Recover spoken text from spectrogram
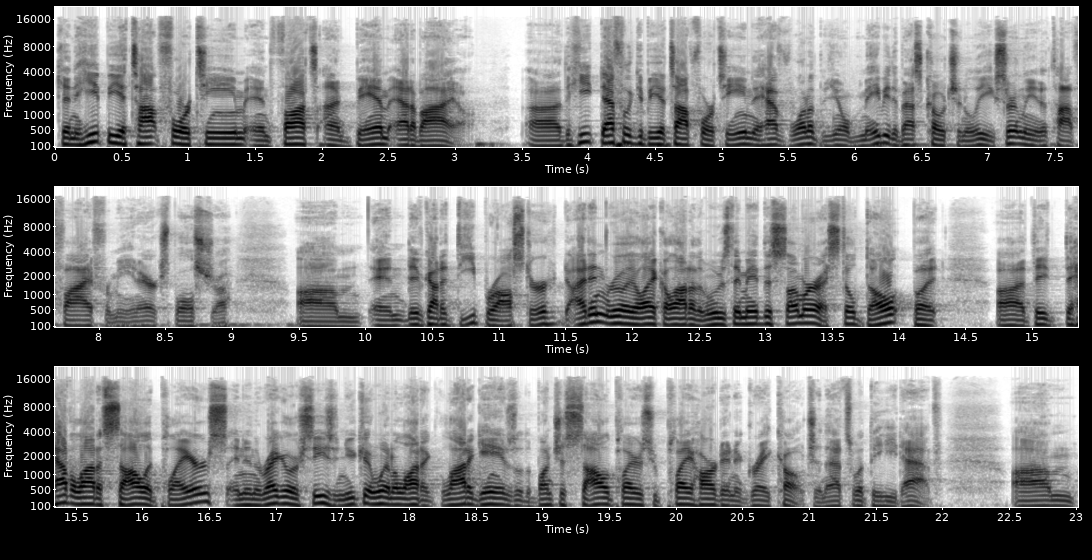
Can the Heat be a top four team? And thoughts on Bam Adebayo? Uh, the Heat definitely could be a top four team. They have one of the, you know, maybe the best coach in the league, certainly in the top five for me, and Erik Spoelstra. Um, and they've got a deep roster. I didn't really like a lot of the moves they made this summer. I still don't, but uh, they, they have a lot of solid players. And in the regular season, you can win a lot of, lot of games with a bunch of solid players who play hard and a great coach. And that's what the Heat have. Um,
